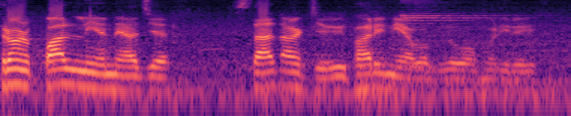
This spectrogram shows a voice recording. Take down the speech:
ત્રણ પાલની અને આજે સાત, આઠ જેવી ભારીની આવક જોવા મળી રહી છે.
